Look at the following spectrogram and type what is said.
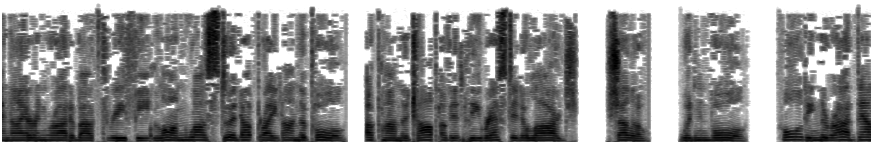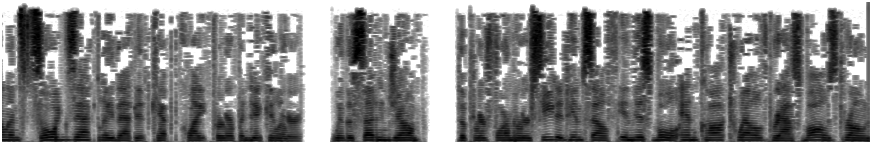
an iron rod about three feet long was stood upright on the pole. Upon the top of it he rested a large, shallow, wooden bowl, holding the rod balanced so exactly that it kept quite perpendicular. With a sudden jump, the performer seated himself in this bowl and caught twelve brass balls thrown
